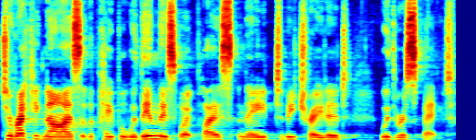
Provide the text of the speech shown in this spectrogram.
to recognise that the people within this workplace need to be treated with respect.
